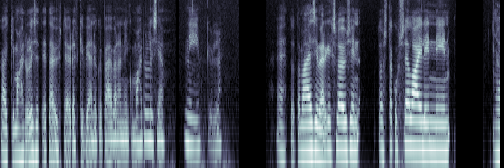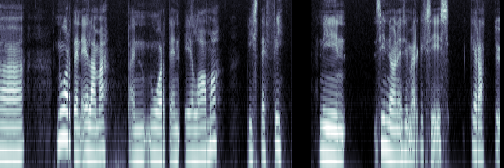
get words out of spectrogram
kaikki mahdolliset etäyhteydetkin vielä nykypäivänä niin kuin mahdollisia. Niin, kyllä. Eh, tota, mä esimerkiksi löysin tuosta kun selailin, niin ää, nuorten elämä tai nuorten elama.fi, niin sinne on esimerkiksi siis kerätty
